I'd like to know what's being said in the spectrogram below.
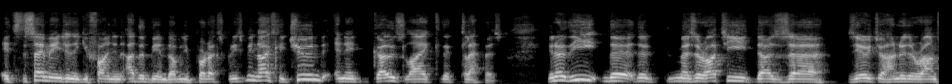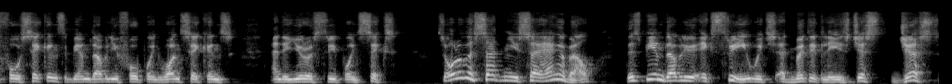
It's the same engine that you find in other BMW products, but it's been nicely tuned and it goes like the clappers. You know, the the, the Maserati does uh, zero to 100 around four seconds, the BMW 4.1 seconds, and the Urus 3.6. So all of a sudden you say, hang a bell, this BMW X3, which admittedly is just just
